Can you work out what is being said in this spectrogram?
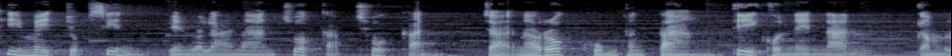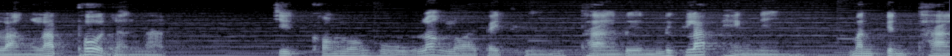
ที่ไม่จบสิ้นเป็นเวลานานชั่วกับชั่วกัน จากนรกขุมต่างๆ ที่คนในนั้นกำลังรับโทษอย่างหนัก จิตของหลวงปู่ล่องลอยไปถึงทางเดินลึกลับแห่งหนึ่ง มันเป็นทาง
